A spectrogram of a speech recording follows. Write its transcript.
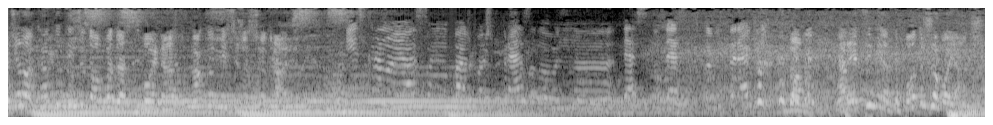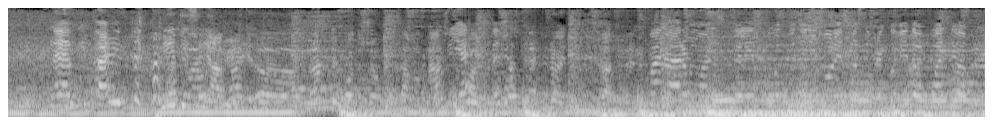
Anđela, kako ti se dopada svoj nastup? Kako misliš da si odradila? Iskreno ja sam baš baš prezadovoljna 10 od 10 što biste rekla. Dobro, a reci mi, jel te podržao vojač? ne znam zaista. Nije ti se javio? Brat te je podržao kod samog nastupa. Jeste. Šta ste trojice ti brat pred Pa naravno, oni su bili uzbuđeni, čuli smo se preko video poziva pre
